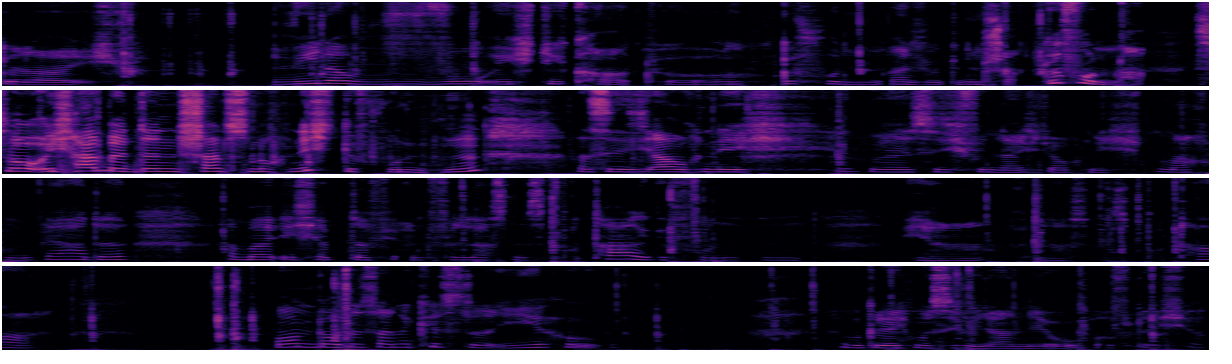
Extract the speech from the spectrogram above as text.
gleich wieder, wo ich die Karte gefunden, also den Schatz gefunden habe. So, ich habe den Schatz noch nicht gefunden, was ich auch nicht, was ich vielleicht auch nicht machen werde, aber ich habe dafür ein verlassenes Portal gefunden. Ja, verlassenes Portal. Und dort ist eine Kiste. Juhu. Aber gleich muss ich wieder an die Oberfläche.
